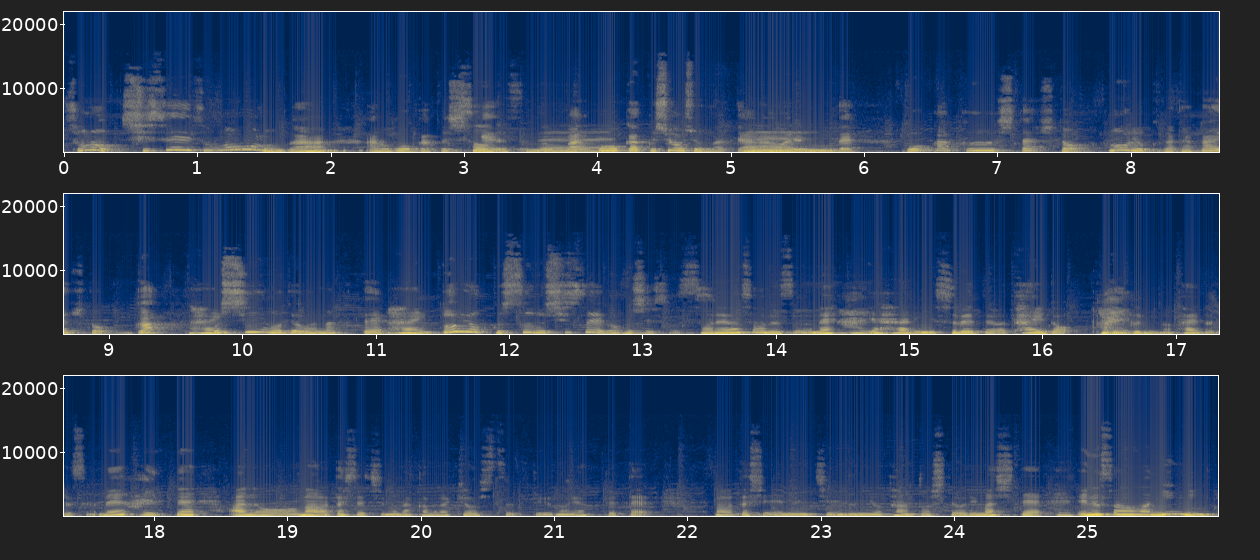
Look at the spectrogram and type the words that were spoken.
その姿勢そのものが、うん、あの合格試験の、ね、まあ、合格証書になって現れるので、えー合格した人、能力が高い人が欲しいのではなくて、はい、努力する姿勢が欲しいそうです。それはそうですよね。はい、やはり全ては態度、取り組みの態度ですよね。はい、で、あの、まあ私たちも中村教室っていうのをやってて、まあ私 N1、N2 を担当しておりまして、N3 は2人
